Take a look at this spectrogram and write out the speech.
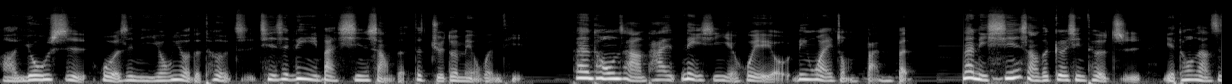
啊优势，或者是你拥有的特质，其实是另一半欣赏的，这绝对没有问题。但是通常他内心也会有另外一种版本，那你欣赏的个性特质也通常是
